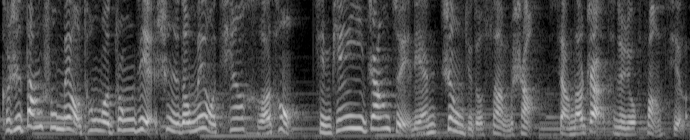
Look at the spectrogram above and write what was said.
可是当初没有通过中介，甚至都没有签合同，仅凭一张嘴，连证据都算不上。想到这儿，他就就放弃了。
